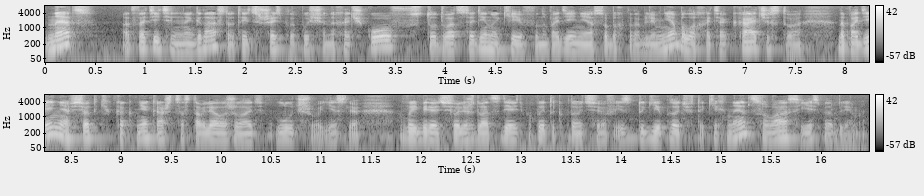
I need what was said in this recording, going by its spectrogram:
Нетс Отвратительная игра, 136 пропущенных очков, 121 окей, в нападении особых проблем не было, хотя качество нападения все-таки, как мне кажется, оставляло желать лучшего. Если вы берете всего лишь 29 попыток против из дуги против таких Нетс, у вас есть проблемы.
